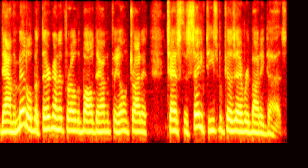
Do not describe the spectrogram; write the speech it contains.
down the middle, but they're going to throw the ball down the field and try to test the safeties because everybody does.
